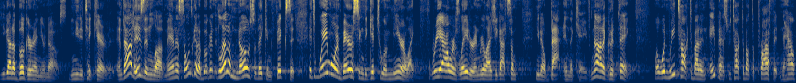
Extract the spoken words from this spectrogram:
you got a booger in your nose. You need to take care of it. And that is in love, man. If someone's got a booger, let them know so they can fix it. It's way more embarrassing to get to a mirror like three hours later and realize you got some, you know, bat in the cave. Not a good thing. Well, when we talked about it in APEST, we talked about the prophet and how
